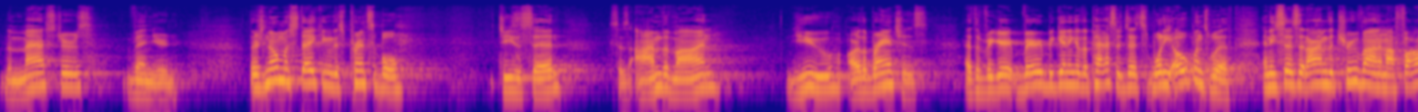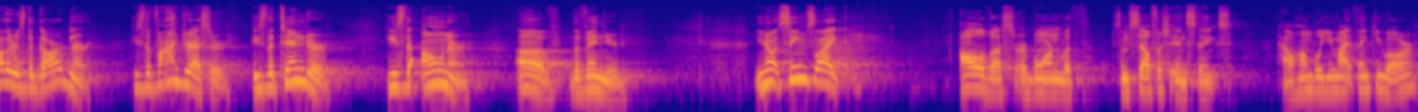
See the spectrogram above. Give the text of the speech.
The Master's Vineyard. There's no mistaking this principle, Jesus said. He says, I'm the vine, you are the branches. At the very beginning of the passage, that's what he opens with. And he says that I am the true vine and my father is the gardener. He's the vine dresser, he's the tender, he's the owner of the vineyard. You know, it seems like all of us are born with some selfish instincts. How humble you might think you are,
